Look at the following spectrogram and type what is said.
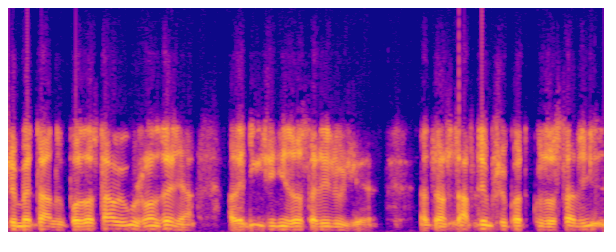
czy metanu. Pozostały urządzenia, ale nigdzie nie zostali ludzie. Natomiast a w tym przypadku zostali,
